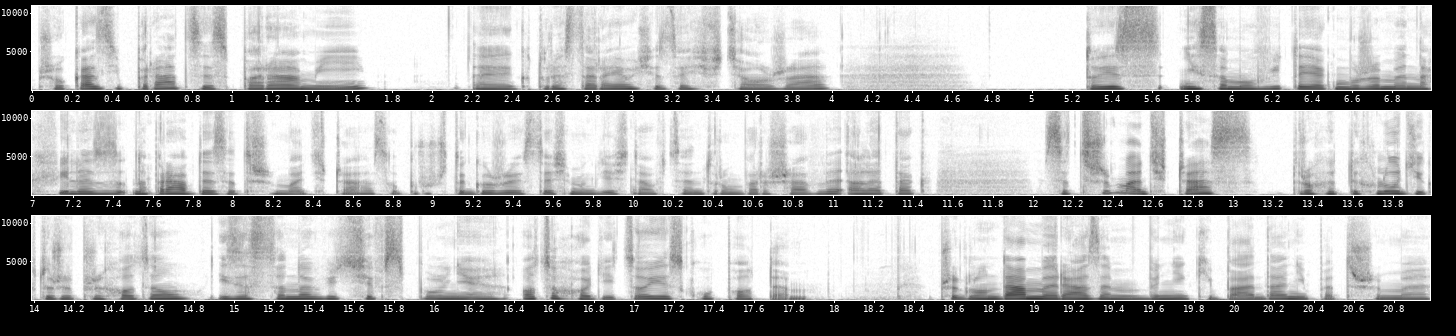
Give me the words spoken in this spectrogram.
Przy okazji pracy z parami, e, które starają się zejść w ciążę, to jest niesamowite, jak możemy na chwilę naprawdę zatrzymać czas. Oprócz tego, że jesteśmy gdzieś tam w centrum Warszawy, ale tak zatrzymać czas trochę tych ludzi, którzy przychodzą i zastanowić się wspólnie, o co chodzi, co jest kłopotem. Przeglądamy razem wyniki badań i patrzymy,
